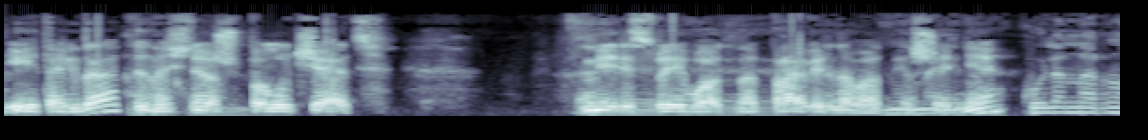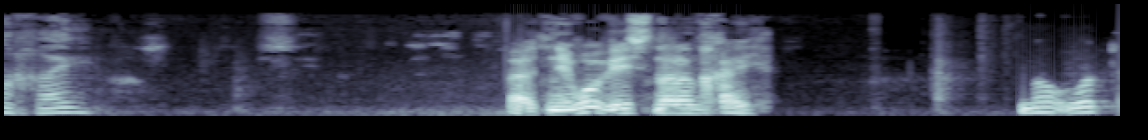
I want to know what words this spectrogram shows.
И тогда ты начнешь получать в мере своего правильного отношения от него весь Наранхай. Ну вот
